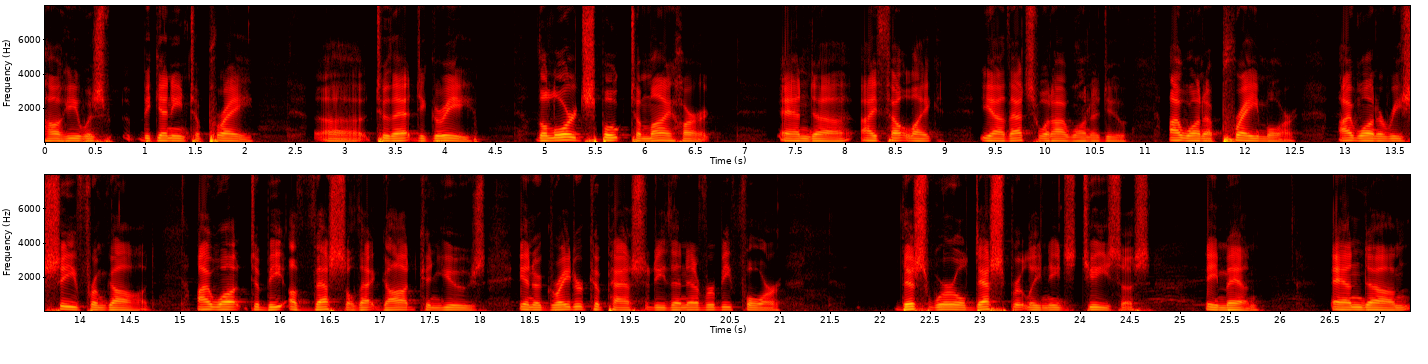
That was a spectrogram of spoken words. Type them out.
how he was beginning to pray uh, to that degree. The Lord spoke to my heart, and uh, I felt like, yeah, that's what I want to do. I want to pray more. I want to receive from God. I want to be a vessel that God can use in a greater capacity than ever before. This world desperately needs Jesus. Amen. And um,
